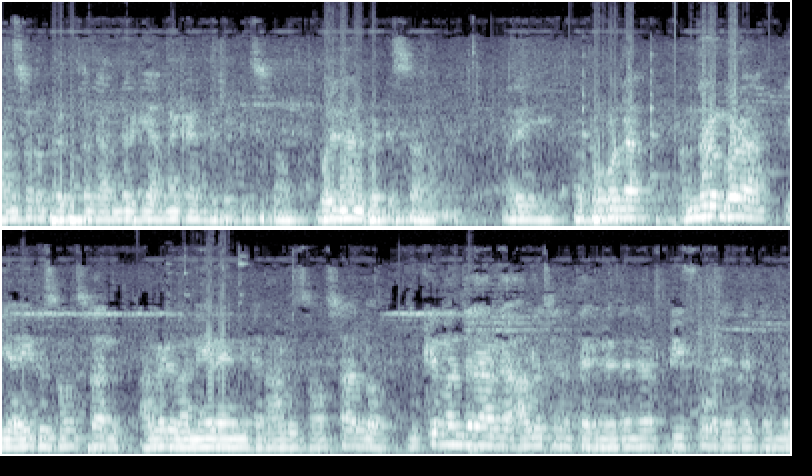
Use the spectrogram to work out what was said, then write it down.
మనసున్న ప్రభుత్వంగా అందరికీ అన్న క్యాండ్లు పెట్టిస్తున్నాం భోజనాలు పెట్టిస్తాం. మరి తప్పకుండా అందరం కూడా ఈ ఐదు సంవత్సరాలు ఆల్రెడీ వన్ ఇయర్ అయింది ఇంకా నాలుగు సంవత్సరాల్లో ముఖ్యమంత్రి గారి ఆలోచన తగిన విధంగా పీ ఫోర్ ఏదైతే ఉందో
